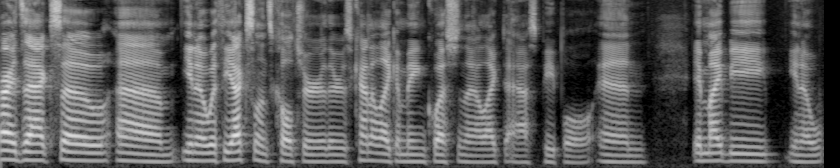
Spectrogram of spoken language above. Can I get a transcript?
All right, Zak. So, um, you know, with the excellence culture, there's kind of like a main question that I like to ask people. And it might be, you know,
